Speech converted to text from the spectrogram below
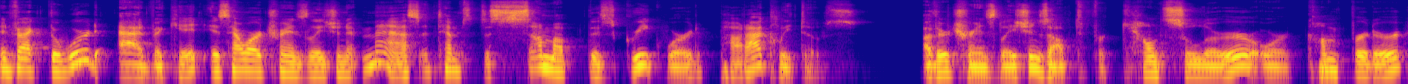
In fact, the word advocate is how our translation at Mass attempts to sum up this Greek word parakletos. Other translations opt for counselor or comforter,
